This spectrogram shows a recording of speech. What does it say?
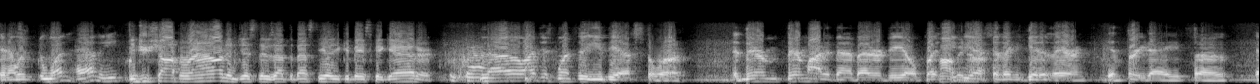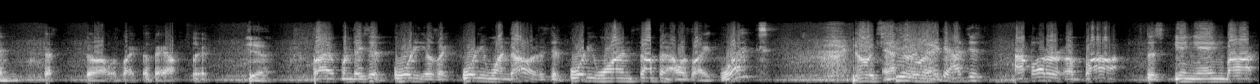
and it was it wasn't heavy. did you shop around and just was that the best deal you could basically get, or No, I just went to the UPS store. There, there might have been a better deal, but Probably UPS not. said they could get it there in, in three days. So, and that's, so I was like, okay, I'll do it. yeah, But when they said forty, it was like forty-one dollars. They said forty-one something. I was like, what? no, it's And I true. started Like thinking, I just, I bought her a box, this yin yang box,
